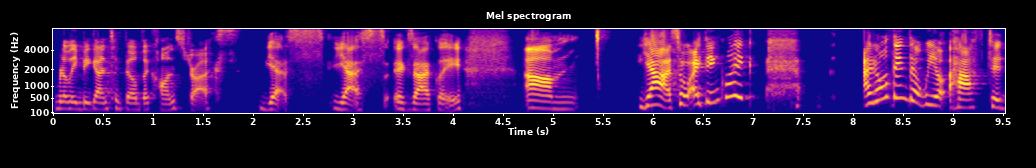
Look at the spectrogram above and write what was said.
really begun to build the constructs yes yes exactly um yeah so i think like i don't think that we have to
